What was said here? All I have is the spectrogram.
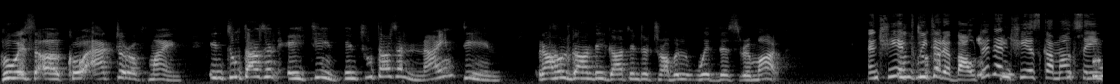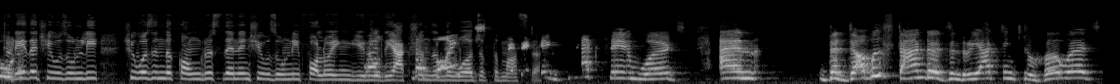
who is a co-actor of mine. In 2018, in 2019, Rahul Gandhi got into trouble with this remark. And she had In tweeted about it, and she has come out saying today that she was only she was in the Congress then, and she was only following, you know, the actions and the words of the master. Exact same words. And the double standards in reacting to her words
